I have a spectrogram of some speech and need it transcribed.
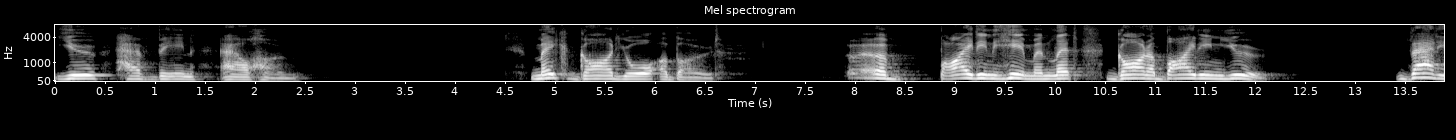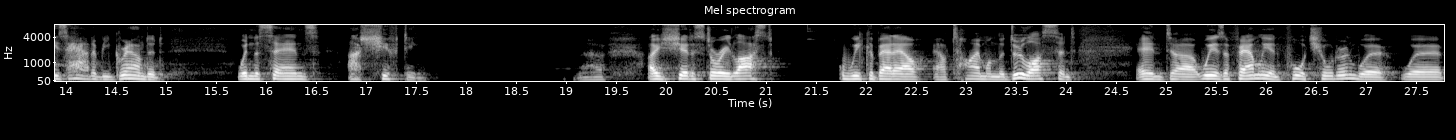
you have been our home. Make God your abode. Abide in Him and let God abide in you. That is how to be grounded when the sands are shifting. Uh, I shared a story last week about our, our time on the Doulos, and, and uh, we as a family and four children were, were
